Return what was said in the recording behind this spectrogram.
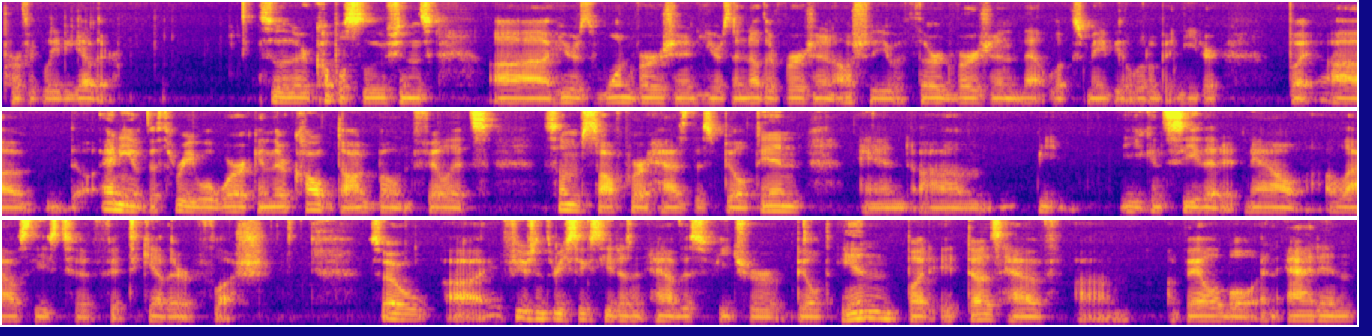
perfectly together. So there are a couple solutions. Uh, here's one version, here's another version. I'll show you a third version that looks maybe a little bit neater. But uh, any of the three will work, and they're called dog bone fillets. Some software has this built in and um, you, can see that it now allows these to fit together flush. So uh, Fusion 360 doesn't have this feature built in, but it does have um, available an add-in. I'm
